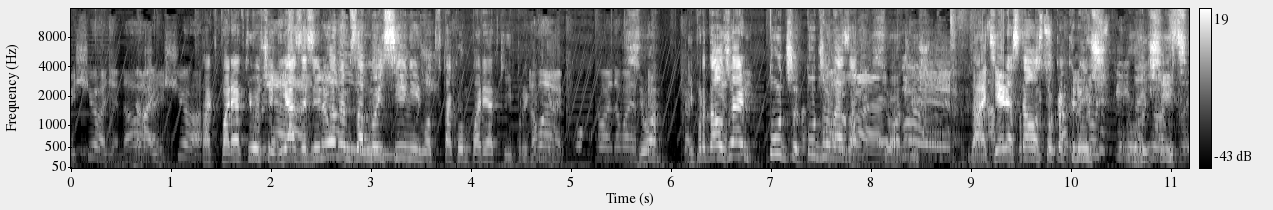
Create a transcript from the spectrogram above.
Еще один, давай, еще. Так, в порядке очереди. Я за зеленым, за мной синий, вот в таком порядке и прыгаем. Давай, давай, давай. Все. И продолжаем тут же, тут же назад. Все, отлично. Да, теперь осталось только ключ получить.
